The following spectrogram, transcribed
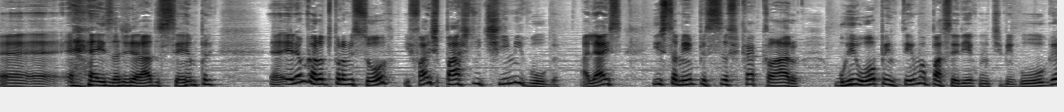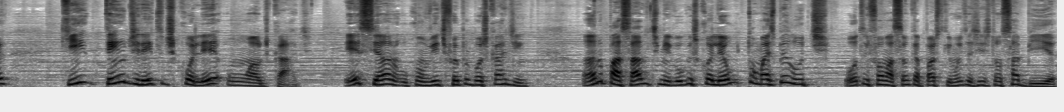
é, é, é exagerado sempre. É, ele é um garoto promissor e faz parte do time Guga. Aliás, isso também precisa ficar claro o Rio Open tem uma parceria com o time Guga que tem o direito de escolher um wildcard. Esse ano o convite foi para o Boscardin. Ano passado o time Guga escolheu o Tomás Belucci. Outra informação que aposto que muita gente não sabia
